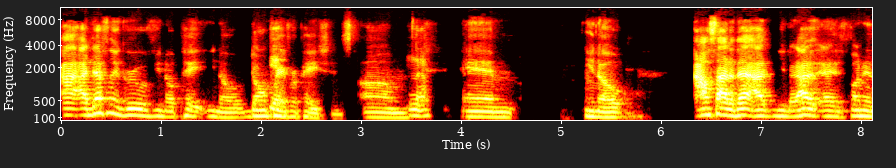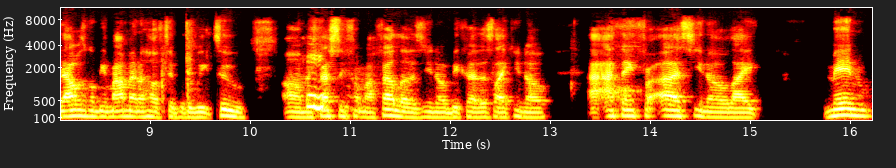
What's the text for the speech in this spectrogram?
I, I definitely agree with you know pay you know don't pay Yeah. for patience. Um No. And you know outside of that, I you know that it's funny that was gonna be my mental health tip of the week too. Um, especially for my fellas, you know, because it's like, you know, I, I think for us, you know, like men,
